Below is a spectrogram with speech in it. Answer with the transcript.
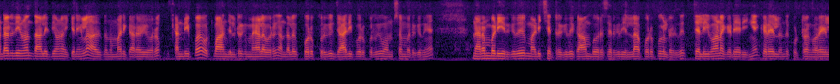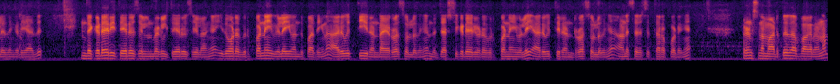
அடர் தீவனம் தாலி தீவனம் வைக்கிறீங்களோ அதுக்கு தகுந்த மாதிரி கறவை வரும். கண்டிப்பாக ஒரு பாஞ்சு லிட்டருக்கு மேலே வரும். அந்தளவுக்கு பொறுப்பு இருக்குது ஜாதி பொறுப்பு இருக்குது வம்சம் இருக்குதுங்க. நரம்படி இருக்குது மடிச்சட்டு இருக்குது காம்பு வரிசை இருக்குது எல்லா பொறுப்புகள் இருக்குது. தெளிவான கிடையாறிங்க. கிடையில் வந்து குற்றம் குறைகள் எதுவும் கிடையாது. இந்த கிடையாரி தேர்வு செய்ய நண்பர்கள் தேர்வு செய்யலாங்க. இதோட விற்பனை விலை வந்து பார்த்தீங்கன்னா அறுபத்தி ரெண்டாயிரரூவா சொல்லுதுங்க. இந்த ஜெர்சி கிடையாரியோட விற்பனை விலை அறுபத்தி ரெண்டு ரூபா சொல்லுதுங்க. அனுசரித்து தரப்படுங்க. ஃப்ரெண்ட்ஸ் நம்ம அடுத்ததாக பார்க்குறோன்னா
